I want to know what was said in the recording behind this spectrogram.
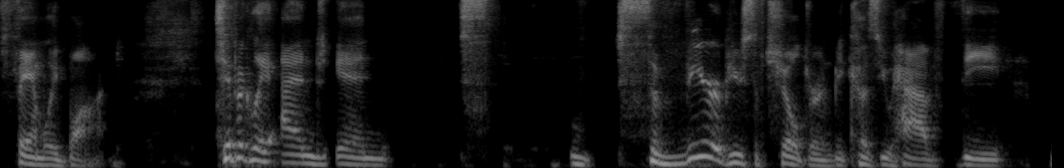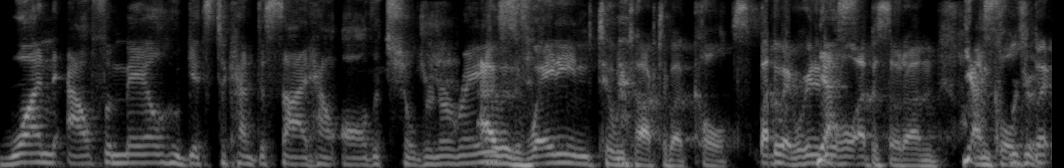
family bond. Typically, end in severe abuse of children because you have the one alpha male who gets to kind of decide how all the children are raised. I was waiting till we talked about cults. By the way, we're going to Yes. do a whole episode on Yes, on cults, but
